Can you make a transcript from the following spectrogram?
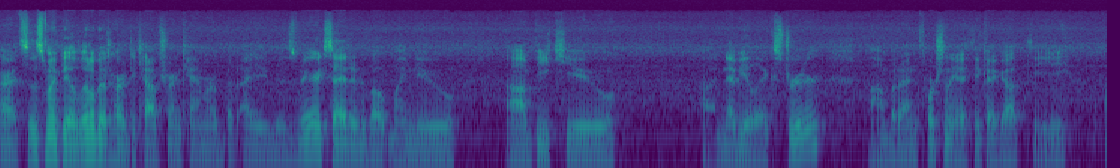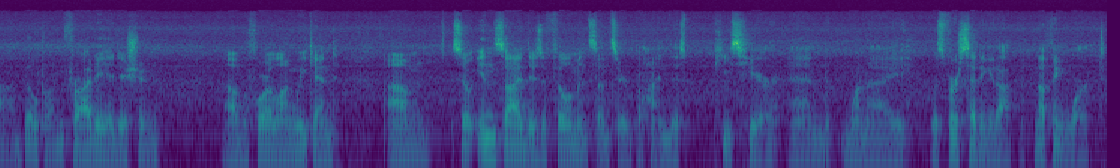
All right, so this might be a little bit hard to capture on camera, but I was very excited about my new uh, BIQU uh, Nebula extruder. Um, but unfortunately, I think I got the uh, built on Friday edition uh, before a long weekend. Um, so inside, there's a filament sensor behind this piece here, and when I was first setting it up, nothing worked.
